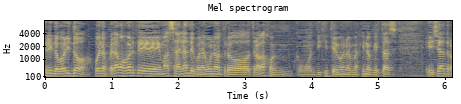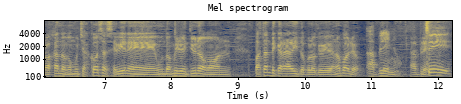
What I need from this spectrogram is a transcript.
Qué lindo, Pablito. Bueno, esperamos verte más adelante con algún otro trabajo. Como dijiste, bueno, imagino que estás eh, ya trabajando con muchas cosas. Se viene un 2021 con bastante cargadito por lo que veo, ¿no, Pablo? A pleno. A pleno. Sí.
